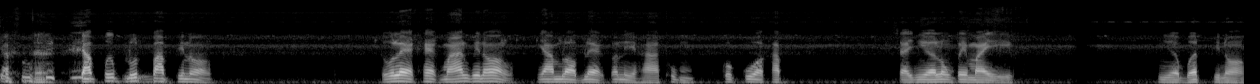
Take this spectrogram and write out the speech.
จับจับปุ๊บหลุดปั๊บพี่น้อง ตัวแรกแหกม้านพี่น้อง ยามรอบแรกตอนนี้หาทุ่มก็กลัวๆครับ ใส่เหงื่อลงไปใหม่อีกเหงื่อเบิดพี่น้อง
